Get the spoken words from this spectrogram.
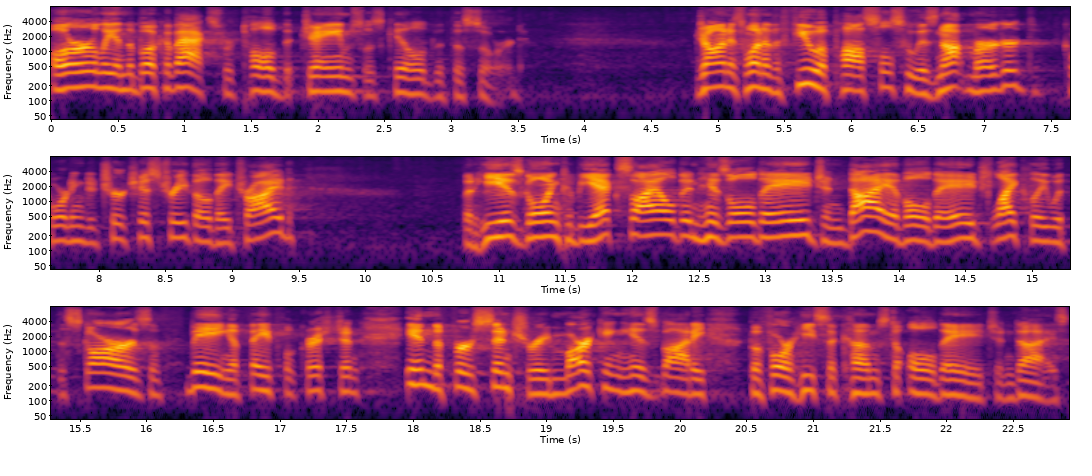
Early in the book of Acts, we're told that James was killed with the sword. John is one of the few apostles who is not murdered, according to church history, though they tried. But he is going to be exiled in his old age and die of old age, likely with the scars of being a faithful Christian in the first century, marking his body before he succumbs to old age and dies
